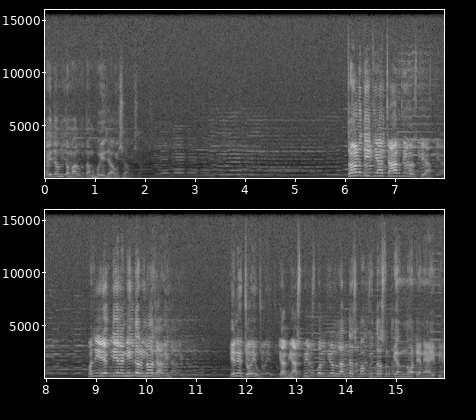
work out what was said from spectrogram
કહી દઉં ને તમારું તમે હુઈ જાવ છો. ત્રણ દી થયા, ચાર દિવસ થયા. પછી એક દી એને નીંદર ન જ આવી. એને જોયું કે આ વ્યાસપીઠ ઉપર ગયો લાલદાસ બાપુ દસ રૂપિયા નોટ એને આપી.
